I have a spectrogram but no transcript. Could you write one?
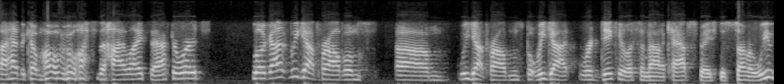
I had to come home and watch the highlights afterwards. Look, I, we got problems um, we got problems, but we got ridiculous amount of cap space this summer. We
